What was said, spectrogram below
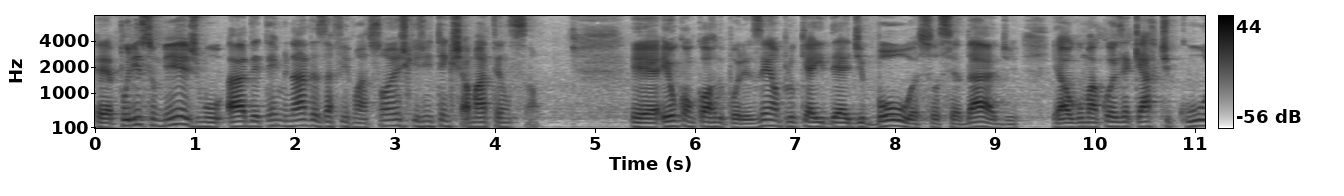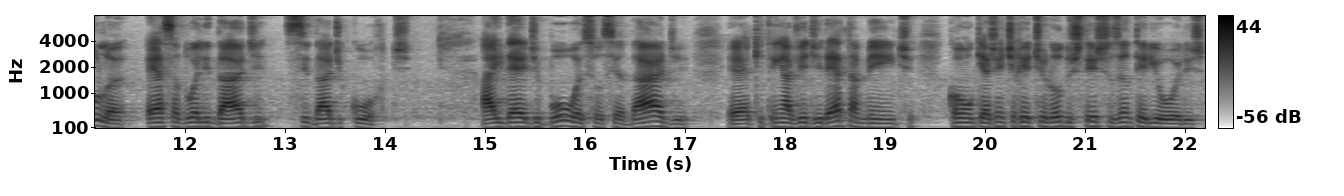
É, por isso mesmo, há determinadas afirmações que a gente tem que chamar atenção. É, eu concordo, por exemplo, que a ideia de boa sociedade é alguma coisa que articula essa dualidade cidade-corte. A ideia de boa sociedade, é, que tem a ver diretamente com o que a gente retirou dos textos anteriores,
